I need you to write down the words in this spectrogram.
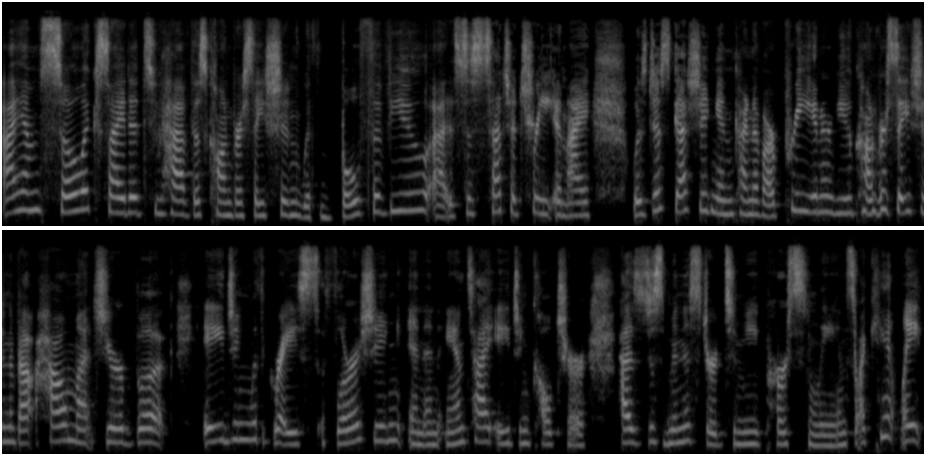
I am so excited to have this conversation with both of you. Uh, it's just such a treat. And I was just gushing in kind of our pre interview conversation about how much your book, Aging with Grace Flourishing in an Anti Aging Culture, has just ministered to me personally. And so I can't wait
